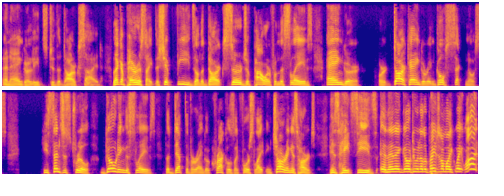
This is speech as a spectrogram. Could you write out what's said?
and anger leads to the dark side. Like a parasite, the ship feeds on the dark surge of power from the slaves. Anger or dark anger engulfs Seknos. He senses Trill, goading the slaves. The depth of her anger crackles like force lightning, charring his heart. His hate seethes. And then I go to another page and I'm like, wait, what?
